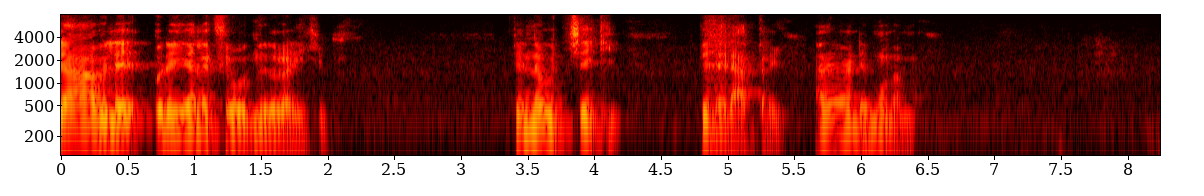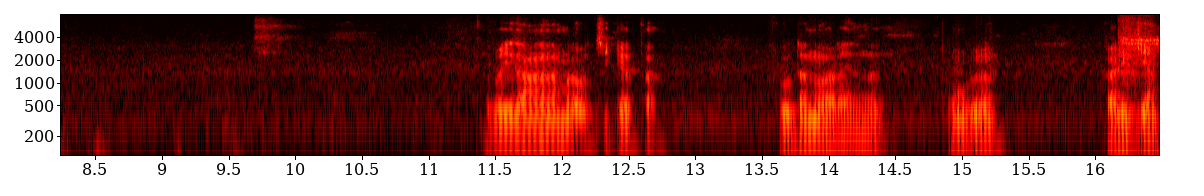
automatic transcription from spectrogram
രാവിലെ ഒരു ഗാലക്സി ഒന്ന് ഇത് കഴിക്കും. പിന്നെ ഉച്ചയ്ക്ക് പിന്നെ രാത്രി. അതിനുവേണ്ടി മൂന്നെണ്ണം. അപ്പോൾ ഇതാണ് നമ്മുടെ ഉച്ചയ്ക്കത്തെ ഫുഡെന്ന് പറയുന്നത്. നമുക്ക് കഴിക്കാം.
